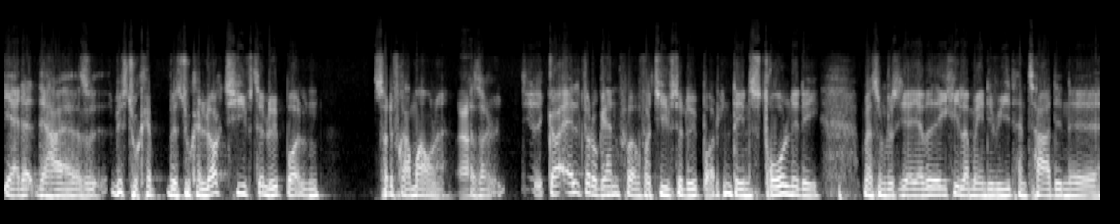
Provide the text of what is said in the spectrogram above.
Ja, det, det har jeg. Altså, hvis, du kan, hvis du kan lokke Chiefs til at løbe bolden, så er det fremragende. Ja. Altså, gør alt, hvad du kan for at få Chiefs til at løbe bolden. Det er en strålende idé. Men som du siger, jeg ved ikke helt om Andy Reid, han tager den, øh,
